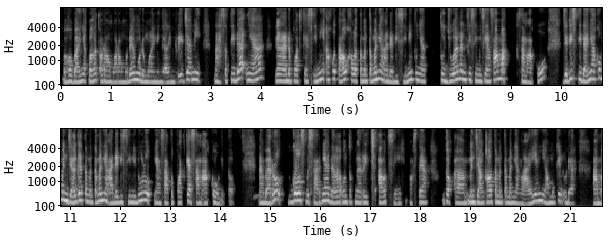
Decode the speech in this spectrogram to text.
bahwa banyak banget orang-orang muda yang udah mulai ninggalin gereja nih. Nah, setidaknya dengan ada podcast ini, aku tahu kalau teman-teman yang ada di sini punya tujuan dan visi misi yang sama sama aku. Jadi setidaknya aku menjaga teman-teman yang ada di sini dulu, yang satu podcast sama aku gitu. Nah baru goals besarnya adalah untuk nge-reach out sih, maksudnya untuk uh, menjangkau teman-teman yang lain yang mungkin udah lama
